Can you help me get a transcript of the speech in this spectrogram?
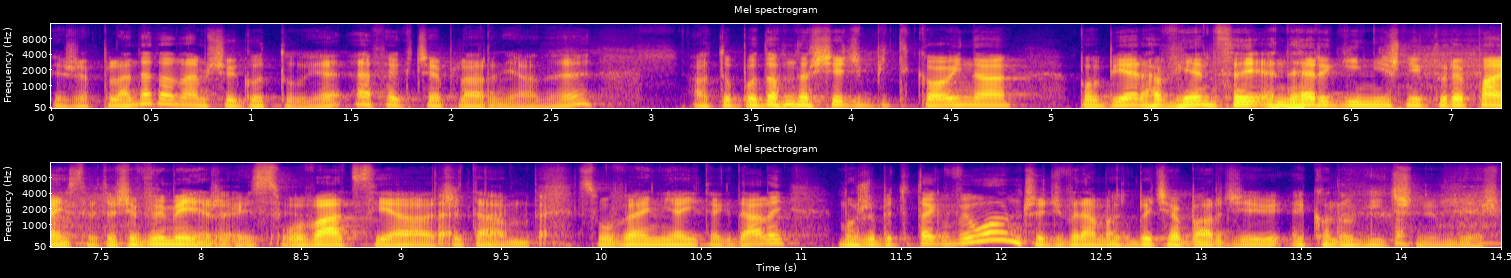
Wiesz, że planeta nam się gotuje, efekt cieplarniany, a tu podobno sieć bitcoina pobiera więcej energii niż niektóre państwa. To się wymienia, że jest Słowacja, tak, czy tam tak, tak. Słowenia i tak dalej. Może by to tak wyłączyć w ramach bycia bardziej ekologicznym, wiesz.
